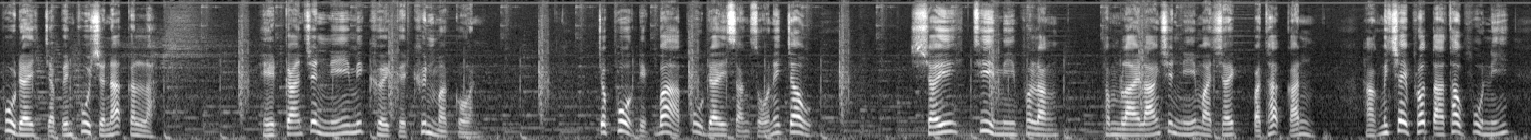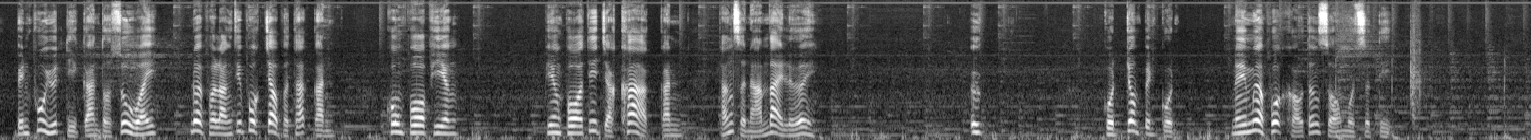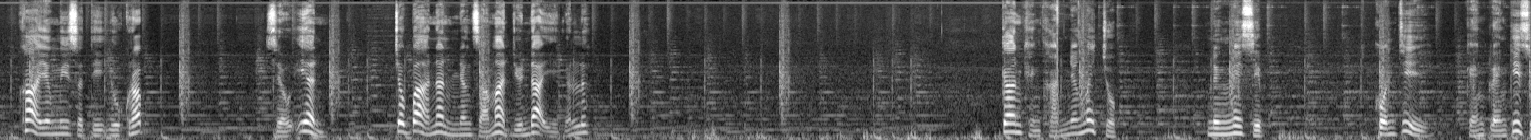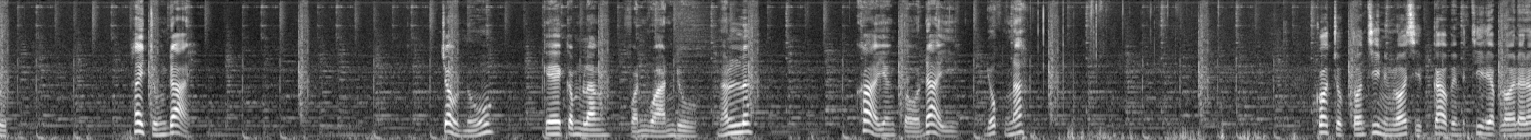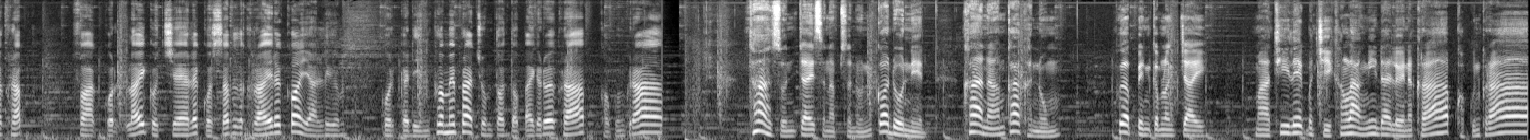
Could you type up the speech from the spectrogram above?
ผู้ใดจะเป็นผู้ชนะกันล่ะ เหตุการณ์เช่นนี้ไม่เคยเกิดขึ้นมาก่อน เจ้าพวกเด็กบ้าผู้ใดสั่งสอนให้เจ้า ใช้ที่มีพลังทำลายล้างเช่นนี้มาใช้ปะทะกัน หากไม่ใช่เพราะตาเท่าผู้นี้ เป็นผู้ยุติการต่อสู้ไว้ ด้วยพลังที่พวกเจ้าปะทะกัน คงพอเพียง เพียงพอที่จะฆ่ากันทั้งสนามได้เลยอึกกฎย่อมเป็นกฎ ในเมื่อพวกเขาทั้งสองหมดสติ ข้ายังมีสติอยู่ครับ เสี่ยวเอี้ยน เจ้าบ้านั่นยังสามารถยืนได้อีกงั้นหรอการแข่งขันยังไม่จบหนึ่งในสิบคนที่แข็งแกร่งที่สุด ให้จงได้ เจ้าหนู แกกำลังฝันหวานอยู่งั้นเหรอ ข้ายังต่อได้อีกยกนะ ก็จบตอนที่ 119 เป็นที่เรียบร้อยแล้วนะครับ ฝากกดไลค์กดแชร์และกด Subscribe แล้วก็อย่าลืมกดกระดิ่งเพื่อไม่พลาดชมตอนต่อไปกันด้วยครับ ขอบคุณครับ ถ้าสนใจสนับสนุนก็โดเนทค่าน้ำค่าขนม เพื่อเป็นกำลังใจมาที่เลขบัญชีข้างล่างนี่ได้เลยนะครับ ขอบคุณครับ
